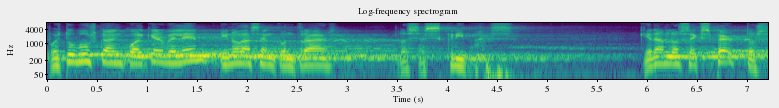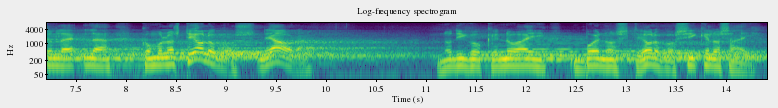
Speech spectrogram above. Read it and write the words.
Pues tú busca en cualquier Belén y no vas a encontrar los escribas, que eran los expertos, en la, como los teólogos de ahora. No digo que no hay buenos teólogos, sí que los hay.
